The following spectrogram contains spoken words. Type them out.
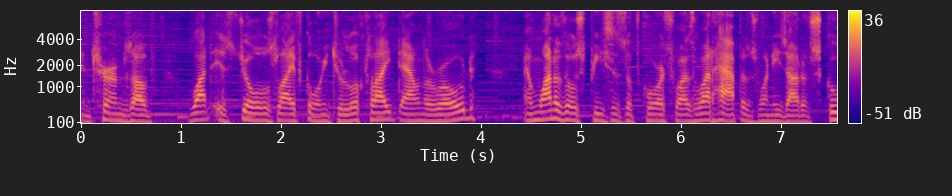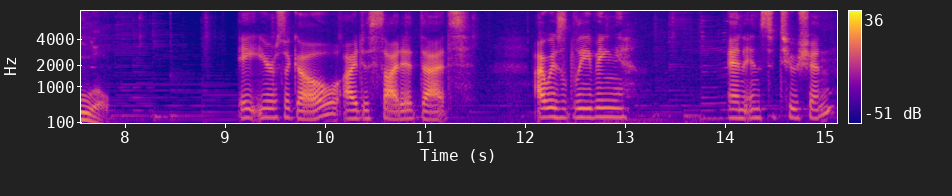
in terms of what is Joel's life going to look like down the road. And one of those pieces, of course, was what happens when he's out of school. Eight years ago, I decided that I was leaving an institution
